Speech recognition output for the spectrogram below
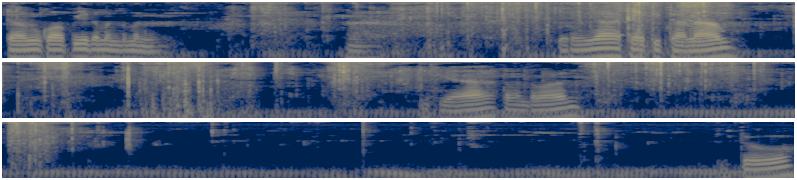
daun kopi teman-teman. Nah burungnya ada di dalam. Ini ya teman-teman. Itu.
